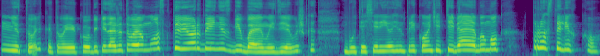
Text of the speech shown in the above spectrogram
Не только твои кубики, даже твой мозг твердый и несгибаемый, девушка. Будь я серьезен, прикончить тебя я бы мог просто легко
